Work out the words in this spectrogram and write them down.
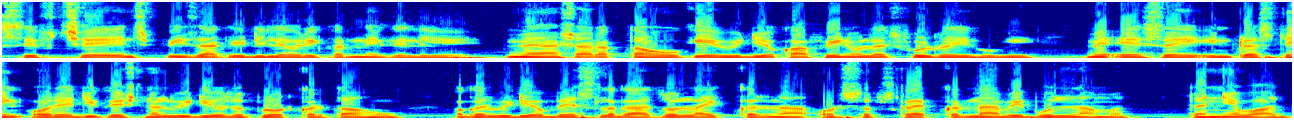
सिर्फ़ छः इंच पिज़्ज़ा की डिलीवरी करने के लिए। मैं आशा रखता हूँ कि ये वीडियो काफ़ी नॉलेजफुल रही होगी। मैं ऐसे ही इंटरेस्टिंग और एजुकेशनल वीडियोज़ अपलोड करता हूँ। अगर वीडियो बेस्ट लगा तो लाइक करना और सब्सक्राइब करना भी भूलना मत। धन्यवाद।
